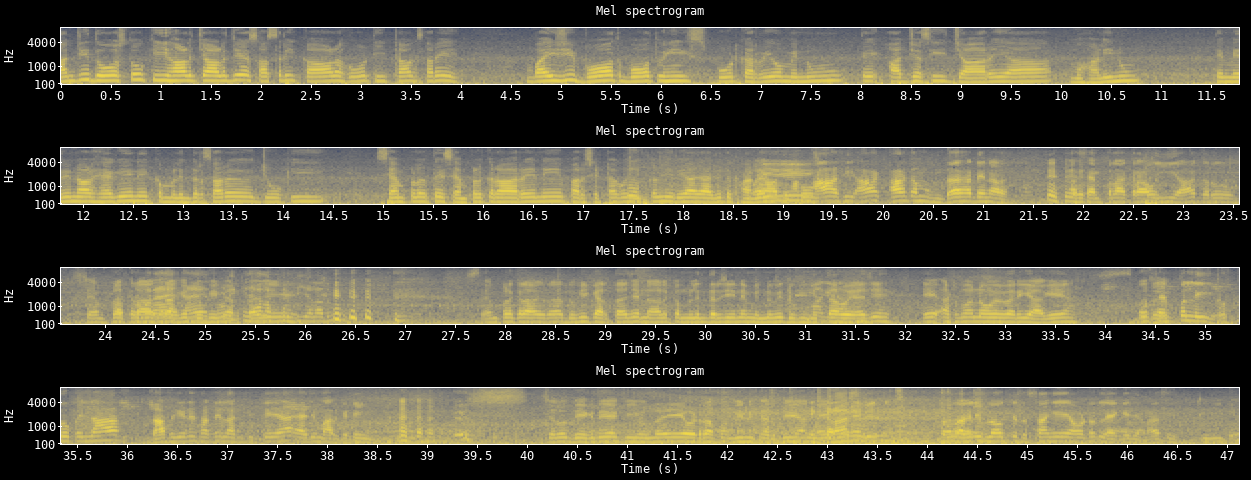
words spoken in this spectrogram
ਹਾਂਜੀ ਦੋਸਤੋ ਕੀ ਹਾਲ ਚਾਲ ਜੇ? ਸਤਿ ਸ੍ਰੀ ਅਕਾਲ। ਹੋਰ ਠੀਕ ਠਾਕ ਸਾਰੇ? ਬਾਈ ਜੀ ਬਹੁਤ ਬਹੁਤ ਤੁਸੀਂ ਸਪੋਰਟ ਕਰ ਰਹੇ ਹੋ ਮੈਨੂੰ ਤੇ ਅੱਜ ਅਸੀਂ ਜਾ ਰਹੇ ਆ ਮੋਹਾਲੀ ਨੂੰ ਤੇ ਮੇਰੇ ਨਾਲ ਹੈਗੇ ਨੇ ਕਮਲਿੰਦਰ ਸਰ ਜੋ ਕਿ ਸੈਂਪਲ ਤੇ ਸੈਂਪਲ ਕਰਾ ਰਹੇ ਨੇ ਪਰ ਸਿੱਟਾ ਕੋਈ ਨਿਕਲ ਨਹੀਂ ਰਿਹਾ ਅੱਜ ਦਿਖਾਣੇ ਆ ਦੇਖੋ। ਆ ਅਸੀਂ ਆ ਆ ਕੰਮ ਹੁੰਦਾ ਸਾਡੇ ਨਾਲ। ਸੈਂਪਲਾਂ ਕਰਾਓ ਜੀ ਆ ਕਰੋ। ਸੈਂਪਲ ਕਰਾ ਕਰਾ ਕੇ ਦੁਖੀ ਕਰਤਾ ਜੀ। ਰੁਪਈਆ ਲਾ ਦੂੰ ਸੈਂਪਲ ਕਰਾ ਕਰਾ ਦੁਖੀ ਕਰਤਾ ਜੇ। ਨਾਲ ਕਮਲਿੰਦਰ ਜੀ ਨੇ ਮੈਨੂੰ ਵੀ ਦੁਖੀ ਕੀਤਾ ਹੋਇਆ ਜੀ। ਇਹ 8ਵਾਂ 9ਵੇਂ ਵਾਰੀ ਆ ਗਏ ਆ। ਉਹ ਸੈਂਪਲ ਲਈ। ਉਸ ਤੋਂ ਪਹਿਲਾਂ 10 ਜਿਹੜੇ ਸਾਡੇ ਲੱਗ ਚੁੱਕੇ ਆ ਐਜ ਮਾਰਕੀਟਿੰਗ ਚਲੋ ਦੇਖਦੇ ਆ ਕੀ ਹੁੰਦਾ। ਇਹ ਆਰਡਰ ਆਪਾਂ ਵਿਨ ਕਰਦੇ ਆ ਨਹੀਂ ਕਰਾਂਗੇ। ਵਿਨ ਤੁਹਾਨੂੰ ਅਗਲੀ ਬਲੌਗ 'ਚ ਦੱਸਾਂਗੇ ਆਰਡਰ ਲੈ ਕੇ ਜਾਣਾ ਅਸੀਂ। ਠੀਕ ਹੈ।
